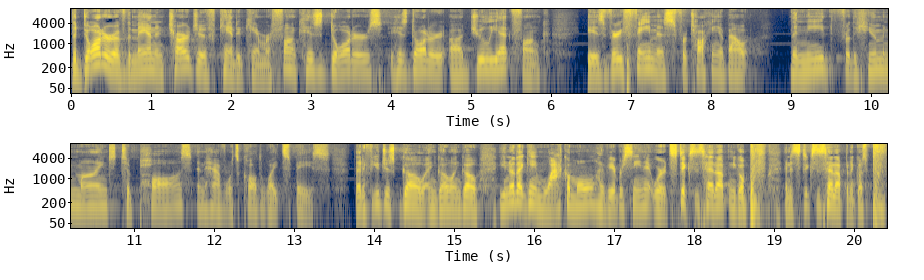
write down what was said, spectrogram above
The daughter of the man in charge of Candid Camera, Funt, his daughter's his daughter uh, Juliet Funt is very famous for talking about the need for the human mind to pause and have what's called white space. That if you just go and go and go, you know that game Whack a Mole? Have you ever seen it? Where it sticks its head up and you go poof, and it sticks its head up and it goes poof.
